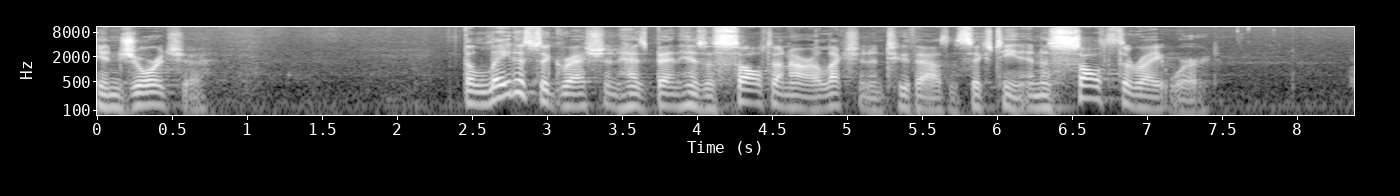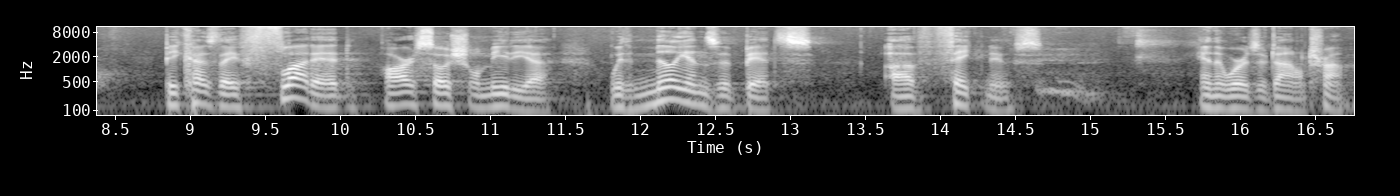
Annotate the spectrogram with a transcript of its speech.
in Georgia. The latest aggression has been his assault on our election in 2016. And assault's the right word. Because they flooded our social media with millions of bits of fake news, in the words of Donald Trump.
